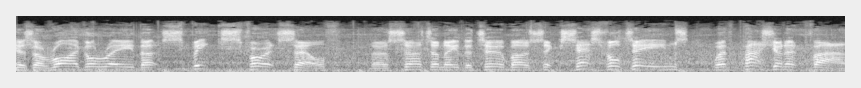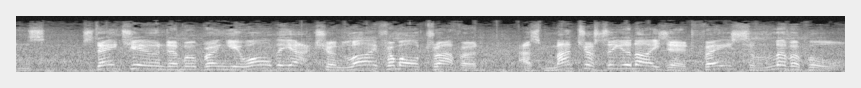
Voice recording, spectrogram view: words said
is a rivalry that speaks for itself. They're certainly the two most successful teams with passionate fans. Stay tuned and we'll bring you all the action live from Old Trafford as Manchester United face Liverpool.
